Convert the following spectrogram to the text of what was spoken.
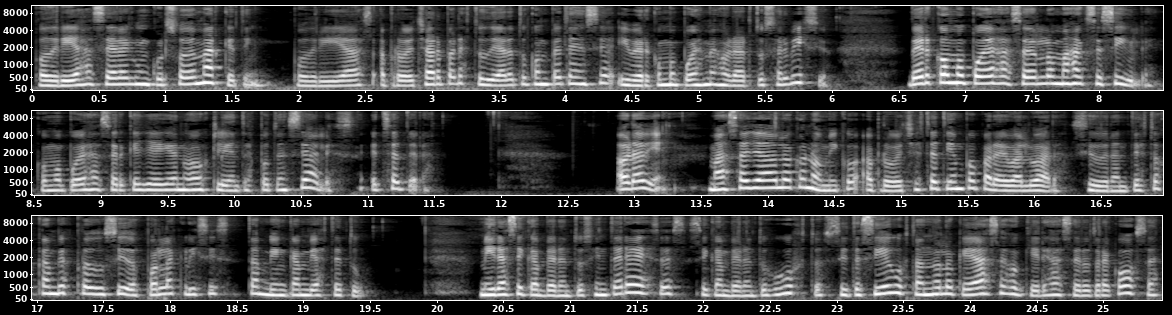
Podrías hacer algún curso de marketing, podrías aprovechar para estudiar tu competencia y ver cómo puedes mejorar tu servicio, ver cómo puedes hacerlo más accesible, cómo puedes hacer que llegue a nuevos clientes potenciales, etc. Ahora bien, más allá de lo económico, aprovecha este tiempo para evaluar si durante estos cambios producidos por la crisis también cambiaste tú. Mira si cambiaron tus intereses, si cambiaron tus gustos, si te sigue gustando lo que haces o quieres hacer otra cosa,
